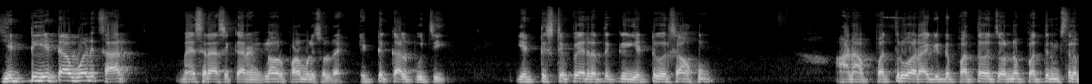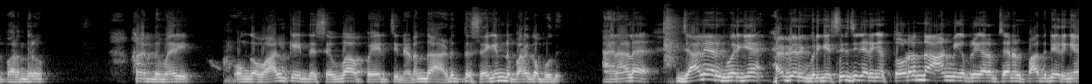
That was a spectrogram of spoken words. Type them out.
எட்டு எட்டாம் பாடு. சார் மேசராசிக்காரங்களுக்குலாம் ஒரு பழமொழி சொல்கிறேன் எட்டுக்கால் பூச்சி எட்டு ஸ்டெப் ஏறுறதுக்கு எட்டு வருஷம் ஆகும். ஆனால் பத்து ரூபா ராக்கெட்டு பற்ற வச்சோடனே பத்து நிமிஷத்தில் பறந்துடும் அந்த மாதிரி உங்கள் வாழ்க்கை இந்த செவ்வாய் பயிற்சி நடந்தால் அடுத்த செகண்டு பறக்க போகுது. அதனால் ஜாலியாக இருக்க போகிறீங்க ஹாப்பியாக இருக்க போகிறீங்க சிரிச்சுட்டே இருங்க தொடர்ந்து ஆன்மீக பிரகாரம் சேனல் பார்த்துட்டே இருங்க.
